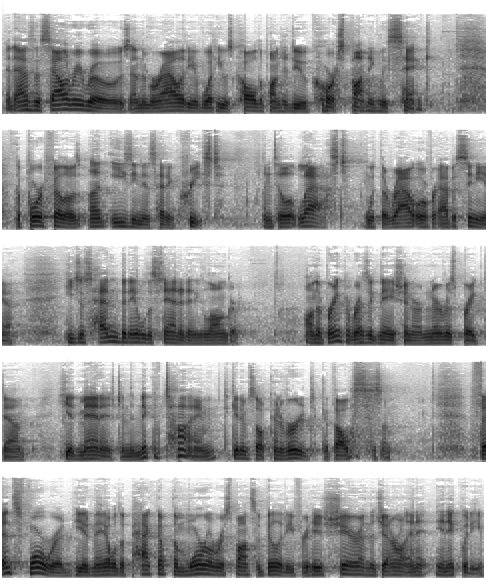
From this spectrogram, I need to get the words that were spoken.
And as the salary rose and the morality of what he was called upon to do correspondingly sank, the poor fellow's uneasiness had increased, until at last, with the row over Abyssinia, he just hadn't been able to stand it any longer. On the brink of resignation or nervous breakdown, he had managed, in the nick of time, to get himself converted to Catholicism. Thenceforward, he had been able to pack up the moral responsibility for his share in the general iniquity,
